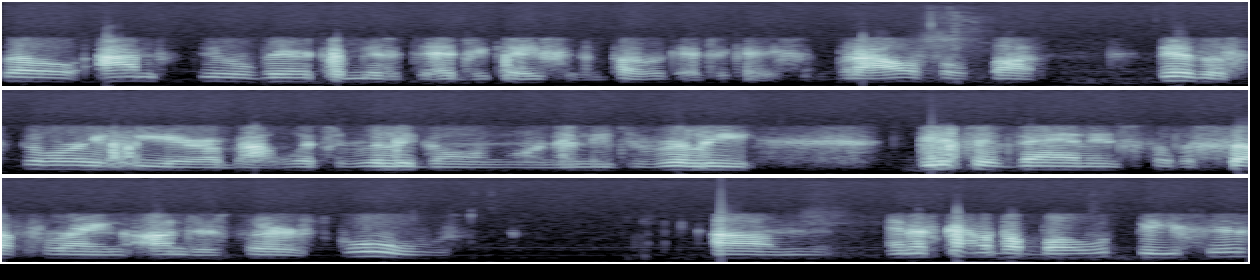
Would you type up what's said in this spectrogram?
So I'm still very committed to education and public education. But I also thought there's a story here about what's really going on in these really disadvantaged, sort of suffering, underserved schools. Um, and it's kind of a bold thesis,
